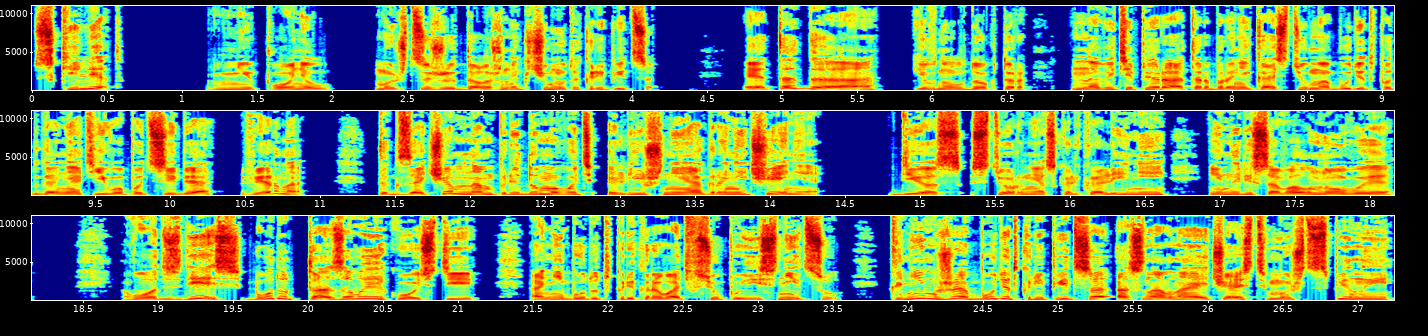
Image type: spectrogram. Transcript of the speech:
скелет?» «Не понял. Мышцы же должны к чему-то крепиться». «Это да», – кивнул доктор. «Но ведь оператор бронекостюма будет подгонять его под себя, верно? Так зачем нам придумывать лишние ограничения?» Диас стер несколько линий и нарисовал новые. Вот здесь будут тазовые кости, они будут прикрывать всю поясницу, к ним же будет крепиться основная часть мышц спины.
